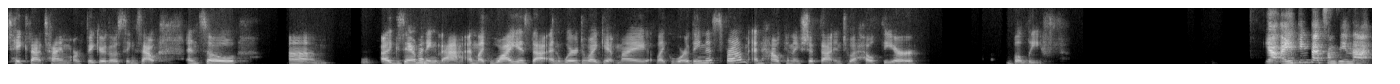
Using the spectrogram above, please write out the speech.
take that time or figure those things out. And so um examining that and like why is that? And where do i get my like worthiness from? And how can i shift that into a healthier belief? Yeah i think that's something that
